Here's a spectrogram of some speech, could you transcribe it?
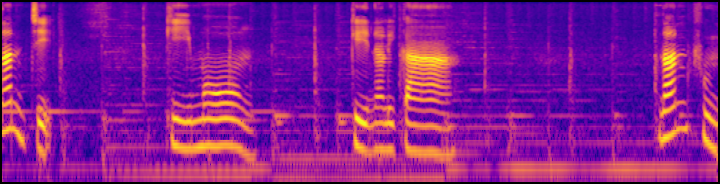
นั่นจิ กี่โมง กี่นาฬิกา นั่นฝุ่น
